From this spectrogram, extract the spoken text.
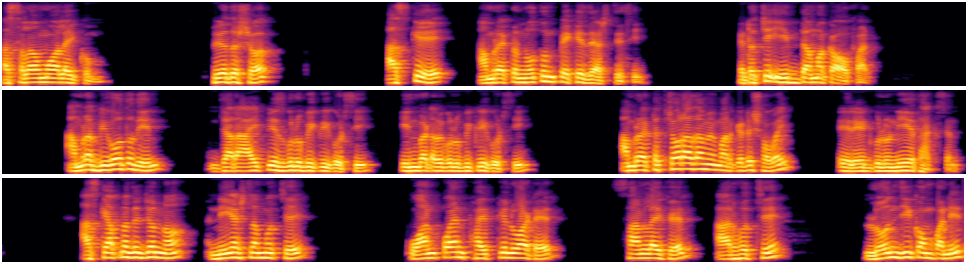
আসসালামু আলাইকুম। প্রিয় দর্শক, আজকে আমরা একটা নতুন প্যাকেজে আসতেছি। এটা হচ্ছে ঈদ দামাকা অফার। আমরা বিগত দিন যারা আইপিএসগুলো বিক্রি করছি ইনভার্টারগুলো বিক্রি করছি, আমরা একটা চড়া দামে মার্কেটে সবাই এই রেটগুলো নিয়ে থাকছেন। আজকে আপনাদের জন্য নিয়ে আসলাম হচ্ছে ওয়ান পয়েন্ট ফাইভ কিলো ওয়াটের সানলাইফের আর হচ্ছে লঞ্জি কোম্পানির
